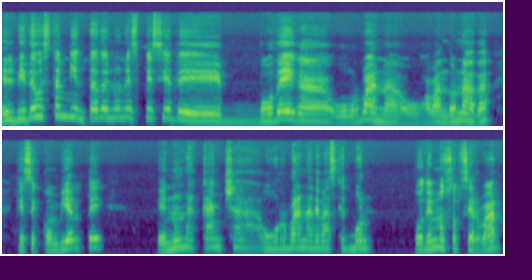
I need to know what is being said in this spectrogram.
El video está ambientado en una especie de bodega urbana o abandonada que se convierte en una cancha urbana de básquetbol. Podemos observar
